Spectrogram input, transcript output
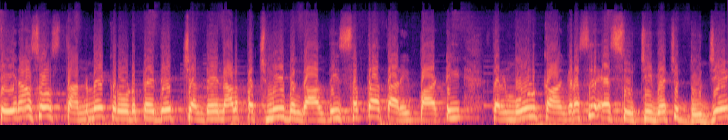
1397 ਕਰੋੜ ਰੁਪਏ ਦੇ ਚੰਦੇ ਨਾਲ ਪੱਛਮੀ ਬੰਗਾਲ ਦੀ ਸੱਤਾਧਾਰੀ ਪਾਰਟੀ ਤ੍ਰਿਣਮੂਲ ਕਾਂਗਰਸ ਇਸ ਸੂਚੀ ਵਿੱਚ ਦੂਜੇ,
